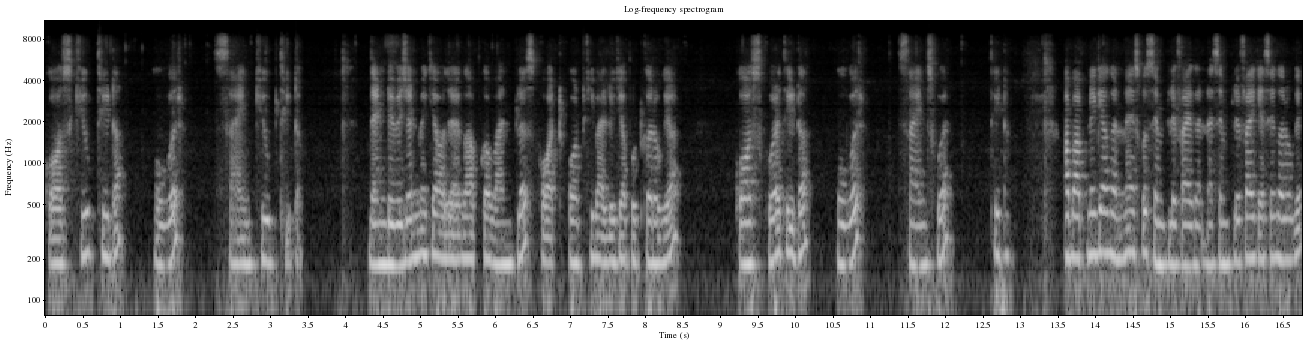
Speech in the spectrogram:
cos cube theta over sine cube theta. Then division में क्या हो जाएगा आपका? वन प्लस कॉट कॉट की वैल्यू क्या पुट करोगे आप? Cos square theta over sine square theta. अब आपने क्या करना है? इसको सिंप्लीफाई करना है। सिंप्लीफाई कैसे करोगे?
